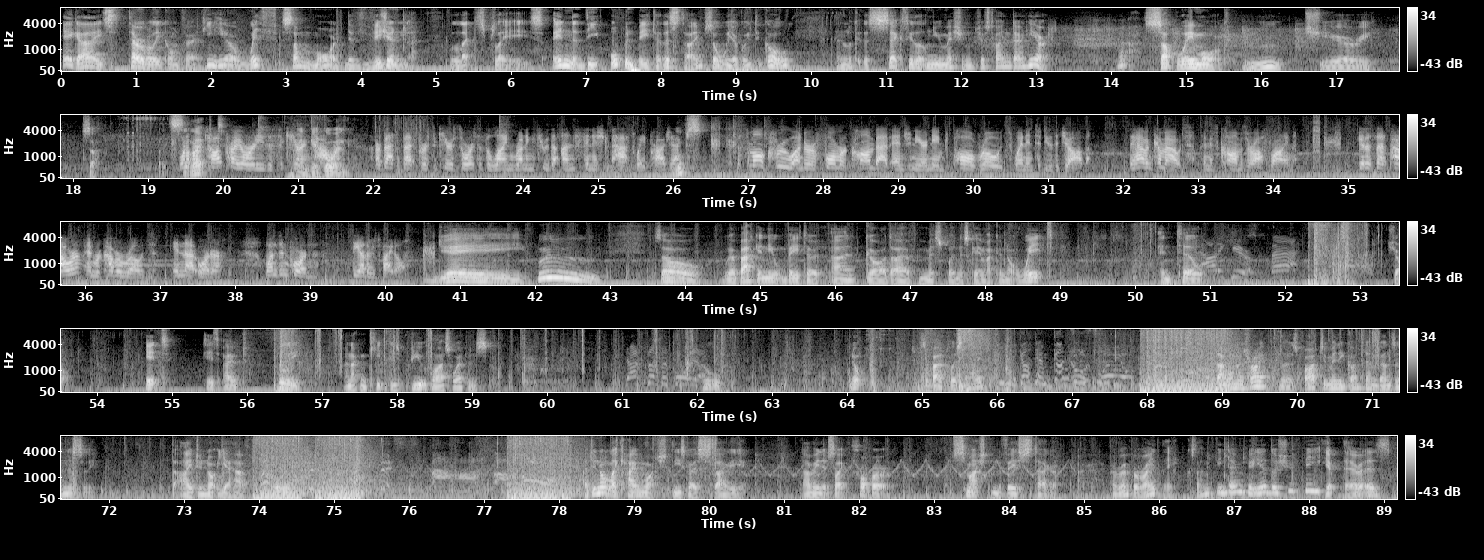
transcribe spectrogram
Hey guys, Terrible Acorn 13 here with some more Division Let's Plays in the open beta this time. So we are going to go and look at this sexy little new mission just hiding down here. Ah, Subway Morgue. Ooh, cheery. So, let's One of our select top priorities is securing and get power. going. Our best bet for a secure source is the line running through the unfinished pathway project. Oops. A small crew under a former combat engineer named Paul Rhodes went in to do the job. They haven't come out, and his comms are offline. Get us that power and recover Rhodes, in that order. One's important, the other's vital. Yay! Woo! So, we're back in the open beta, and God, I have missed playing this game. I cannot wait until. Shot. It is out fully, and I can keep these beautiful ass weapons. Oh. Nope. It's a bad place to hide. Goddamn guns in this city. That woman's right. There's far too many goddamn guns in this city. That I do not yet have. Oh. I do not like how much these guys stagger you. I mean, it's like proper smashed in the face stagger. Uh, if I remember rightly, because I haven't been down here yet, there should be. Yep, there it is.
